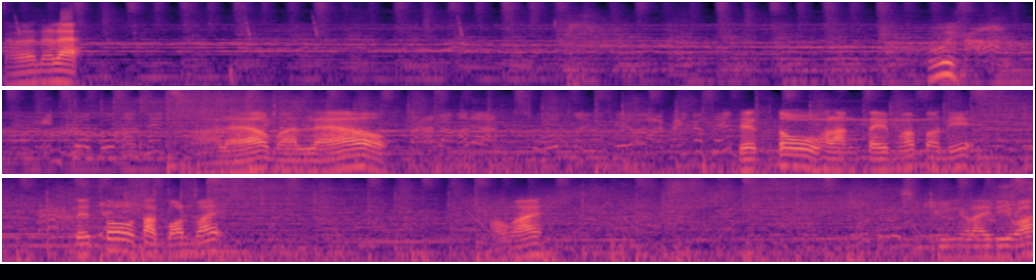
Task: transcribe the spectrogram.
เออ นั่นแหละอุ้ยมาแล้ว มาแล้วเดตโต้พลังเต็มครับตอนนี้เดตโต้ตัดบอลไว้ เอาไง ยิงอะไรดีวะ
